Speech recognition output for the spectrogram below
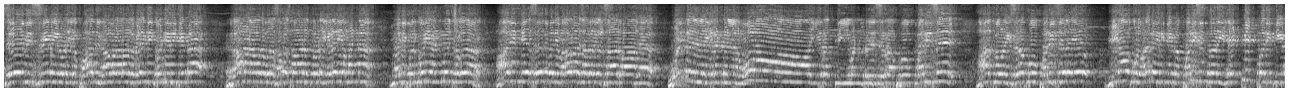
சேவி ஸ்ரீமையினுடைய பாதுகாவலாக விளங்கிக் கொண்டிருக்கின்ற ராமநாதபுரம் சமஸ்தானத்தோட இளைய மன்னர் மதிப்பிற்குரிய அன்பு சோழர் ஆதித்ய சேதுபதி மகாராஜ் அவர்கள் சார்பாக ஒன்றல்ல இரண்டல்ல மூவாயிரத்தி ஒன்று சிறப்பு பரிசு. ஆத்துணை சிறப்பு பரிசுகளையும் விழாக்குள் வழங்க இருக்கின்ற பரிசு எட்டி பறித்திட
